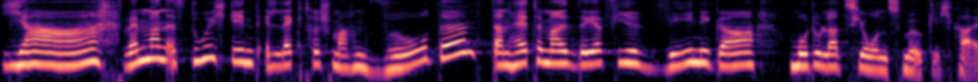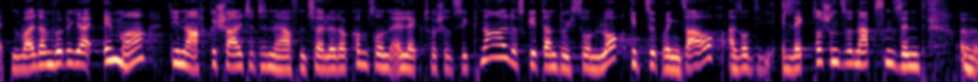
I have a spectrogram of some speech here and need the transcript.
Ja, wenn man es durchgehend elektrisch machen würde, dann hätte man sehr viel weniger Modulationsmöglichkeiten, weil dann würde ja immer die nachgeschaltete Nervenzelle, da kommt so ein elektrisches Signal, das geht dann durch so ein Loch, gibt's übrigens auch, also die elektrischen Synapsen sind äh,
